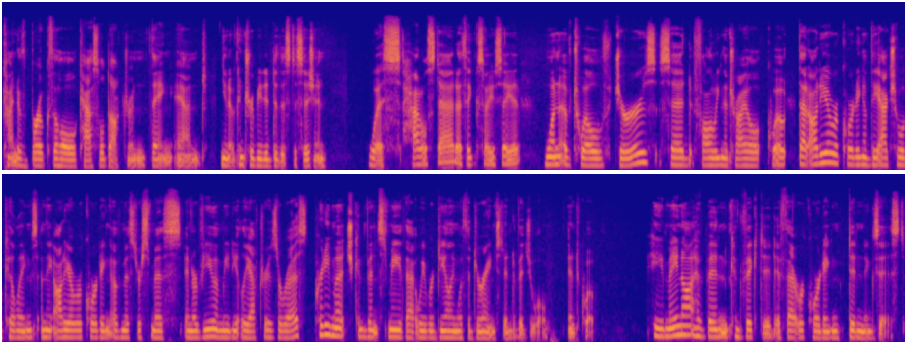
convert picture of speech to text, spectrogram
kind of broke the whole castle doctrine thing and you know contributed to this decision. Wes Hattelstad, I think is how you say it, one of 12 jurors said following the trial, quote, that audio recording of the actual killings and the audio recording of Mr. Smith's interview immediately after his arrest pretty much convinced me that we were dealing with a deranged individual, end quote. He may not have been convicted if that recording didn't exist,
